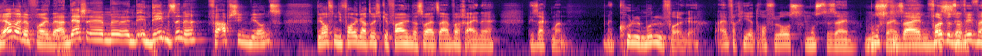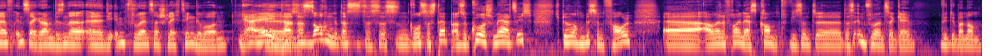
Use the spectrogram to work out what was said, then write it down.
Ja, meine Freunde, an der Stelle, in, in dem Sinne verabschieden wir uns. Wir hoffen, die Folge hat euch gefallen. Das war jetzt einfach eine, wie sagt man, eine Kuddelmuddel-Folge. Einfach hier drauf los. Musste sein. Muss Musste sein. sein. Folgt uns auf jeden Fall auf Instagram. Wir sind da äh, die Influencer schlechthin geworden. Ja, hey, Äh, da, das ist auch ein, das, das ist ein großer Step. Also Kursch mehr als ich. Ich bin noch ein bisschen faul. Äh, aber meine Freunde, es kommt. Wir sind äh, das Influencer-Game. Wird übernommen.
